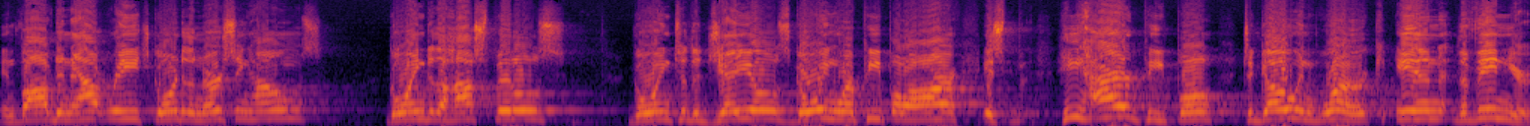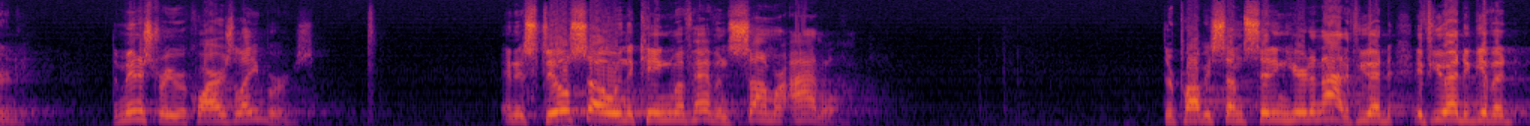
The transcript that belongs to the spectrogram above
involved in outreach, going to the nursing homes, going to the hospitals going to the jails, going where people are. It's, he hired people to go and work in the vineyard. The ministry requires laborers. And it's still so in the kingdom of heaven. Some are idle. There are probably some sitting here tonight. If you had, if you had to give a,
